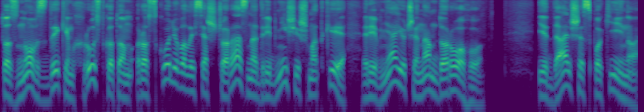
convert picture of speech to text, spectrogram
то знов з диким хрусткотом розколювалися щораз на дрібніші шматки, рівняючи нам дорогу. І дальше спокійно,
